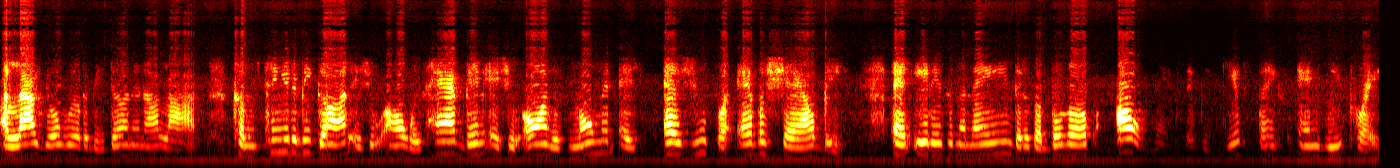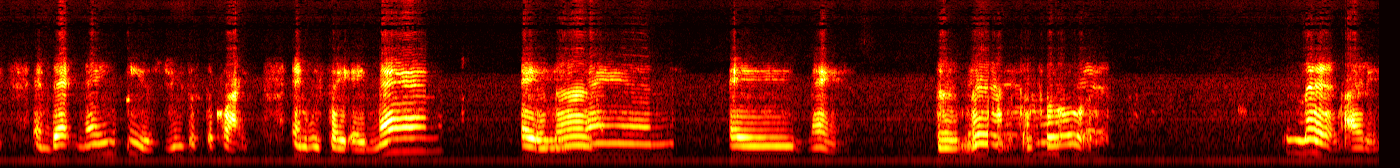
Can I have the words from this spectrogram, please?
Allow your will to be done in our lives. Continue to be God as you always have been, as you are in this moment, as, as you forever shall be. And it is in the name that is above all names that we give thanks and we pray. And that name is Jesus the Christ. And we say amen, Amen. Amen. Amen. Thank you, Lord. Amen. Righty.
